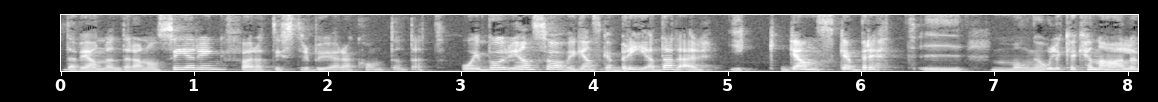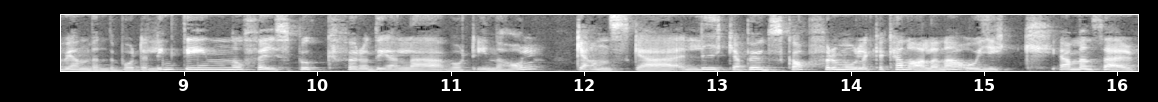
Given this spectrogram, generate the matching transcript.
där vi använder annonsering för att distribuera contentet. Och i början så var vi ganska breda där. Gick ganska brett i många olika kanaler. Vi använde både LinkedIn och Facebook för att dela vårt innehåll ganska lika budskap för de olika kanalerna och gick, ja men så här,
